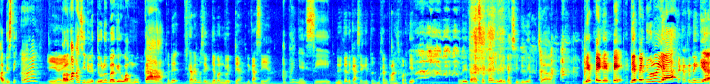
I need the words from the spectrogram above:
abis di mm, Iya. kalau iya. nggak kasih duit dulu sebagai uang muka Tapi sekarang masih zaman duit ya, dikasih ya. apanya sih Duitnya dikasih gitu, bukan transfer. ya, di transfer tuh juga dikasih duit cong DP DP DP dulu ya Cek rekening ya.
